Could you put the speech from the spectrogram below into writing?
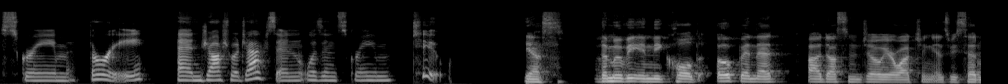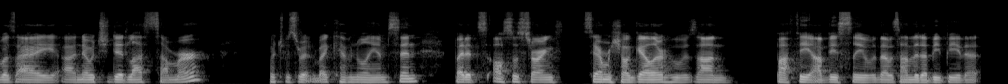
Scream 3 and Joshua Jackson was in Scream 2. Yes. The movie in the cold open that uh, Dawson and Joey are watching, as we said, was I uh, Know What You Did Last Summer, which was written by Kevin Williamson, but it's also starring Sarah Michelle Gellar, who was on Buffy, obviously, that was on the WB that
